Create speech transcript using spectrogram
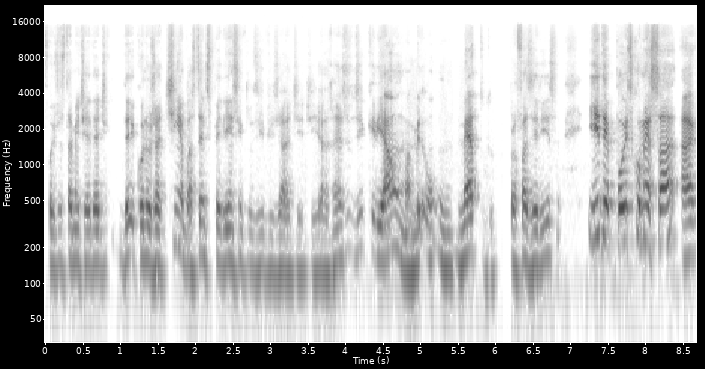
foi justamente a ideia de, de, quando eu já tinha bastante experiência, inclusive já de, de arranjo, de criar uma, um método para fazer isso e depois começar, a,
